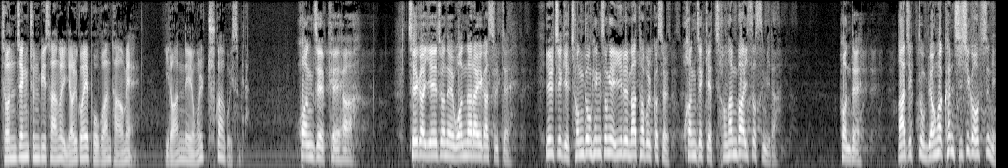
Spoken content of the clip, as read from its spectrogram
전쟁 준비 사항을 열거해 보고한 다음에 이러한 내용을 추가하고 있습니다. 황제 폐하, 제가 예전에 원나라에 갔을 때 일찍이 정동 행성의 일을 맡아볼 것을 황제께 청한 바 있었습니다. 헌데 아직도 명확한 지시가 없으니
